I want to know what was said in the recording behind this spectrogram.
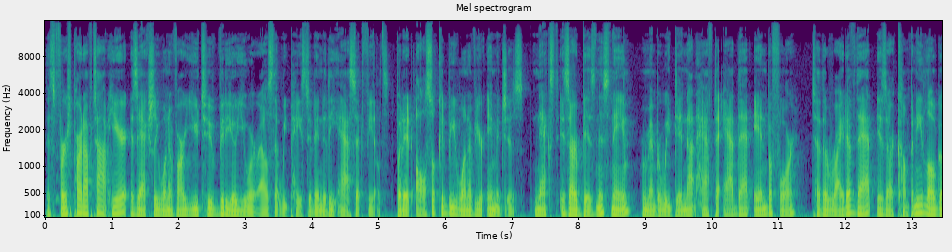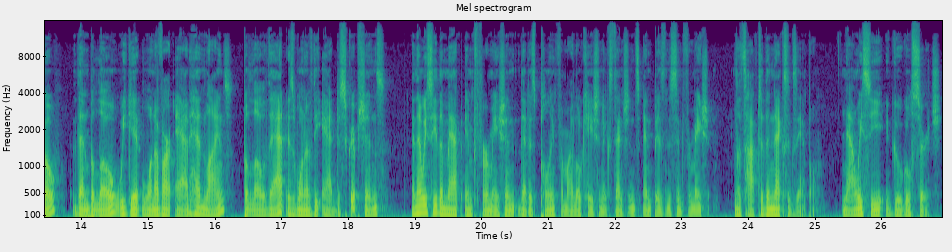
This first part up top here is actually one of our YouTube video URLs that we pasted into the asset fields, but it also could be one of your images. Next is our business name. Remember, we did not have to add that in before. To the right of that is our company logo. Then below, we get one of our ad headlines. Below that is one of the ad descriptions. And then we see the map information that is pulling from our location extensions and business information. Let's hop to the next example. Now we see Google search.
